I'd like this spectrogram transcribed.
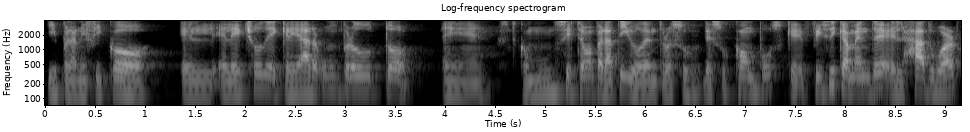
y planificó el, el hecho de crear un producto eh, como un sistema operativo dentro de, sus de sus compus, que físicamente el hardware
